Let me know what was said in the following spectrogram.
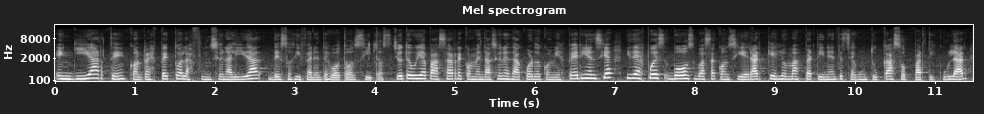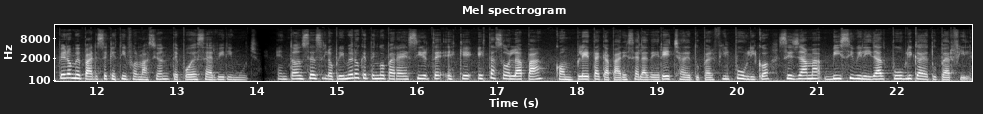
en guiarte con respecto a la funcionalidad de esos diferentes botoncitos. Yo te voy a pasar recomendaciones de acuerdo con mi experiencia y después vos vas a considerar qué es lo más pertinente según tu caso particular, pero me parece que esta información te puede servir y mucho. Entonces, lo primero que tengo para decirte es que esta solapa completa que aparece a la derecha de tu perfil público se llama visibilidad pública de tu perfil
